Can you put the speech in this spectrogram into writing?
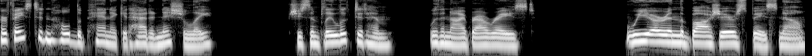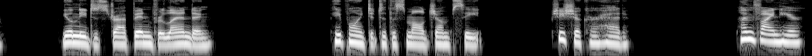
Her face didn't hold the panic it had initially. She simply looked at him, with an eyebrow raised. We are in the Bosch airspace now. You'll need to strap in for landing. He pointed to the small jump seat. She shook her head. I'm fine here.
